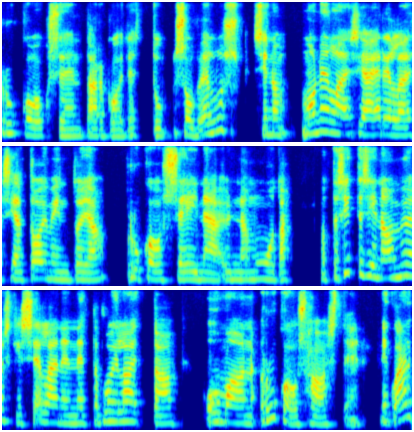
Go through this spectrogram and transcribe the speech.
rukoukseen tarkoitettu sovellus. Siinä on monenlaisia erilaisia toimintoja, rukousseinää ynnä muuta. Mutta sitten siinä on myöskin sellainen, että voi laittaa oman rukoushaasteen. Niin kuin l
